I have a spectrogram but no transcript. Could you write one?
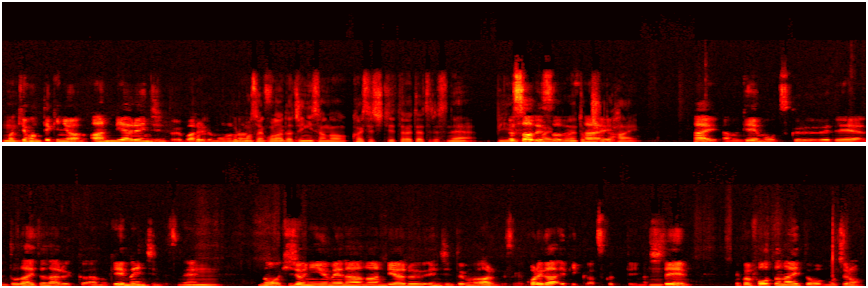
まあ、うん基本的にはあのアンリアルエンジンと呼ばれるものこれまなんですけど。さにこの間ジニーさんが解説していただいたやつですね。そうです PS5 そうです。のね特集で、ははい。はい、あのゲームを作る上で土台となるあのゲームエンジンですね、うん。の非常に有名なあのアンリアルエンジンというものがあるんですが、これがエピックが作っていまして、うんでこれフォートナイトもちろん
